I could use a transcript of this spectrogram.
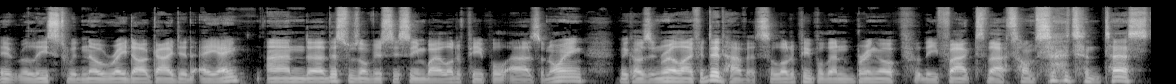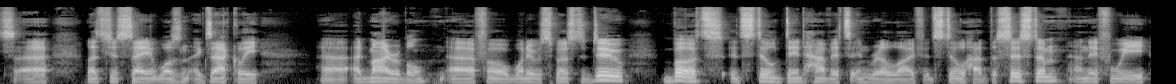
it released with no radar guided AA, and uh, this was obviously seen by a lot of people as annoying because in real life it did have it. A lot of people then bring up the fact that on certain tests, uh, let's just say it wasn't exactly uh, admirable uh, for what it was supposed to do, but it still did have it in real life. It still had the system, and if we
